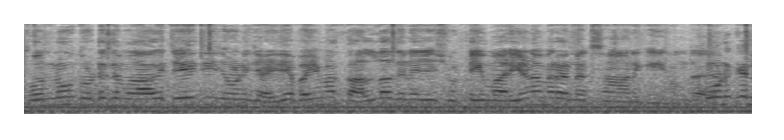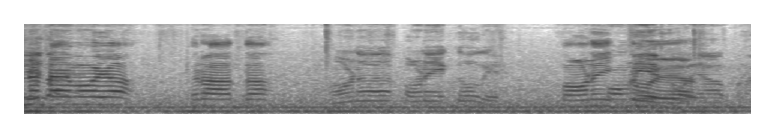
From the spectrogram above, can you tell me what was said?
ਤੁਹਾਨੂੰ ਤੁਹਾਡੇ ਦਿਮਾਗ 'ਚ ਇਹ ਚੀਜ਼ ਹੋਣੀ ਚਾਹੀਦੀ ਹੈ ਬਾਈ ਮੈਂ ਕੱਲ ਦਾ ਦਿਨ ਜੇ ਛੁੱਟੀ ਮਾਰੀ ਆ ਨਾ ਮੇਰਾ ਨੁਕਸਾਨ ਕੀ ਹੁੰਦਾ? ਹੈ ਹੁਣ ਕਿੰਨਾ ਟਾਈਮ ਹੋਇਆ ਰਾਤ ਦਾ? ਹੁਣ ਪੌਣੇ 1 ਹੋ ਗਏ। ਪੌਣੇ 1 ਪੌਣੇ ਇੱਕ ਹੋਇਆ। ਆਪਣਾ।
